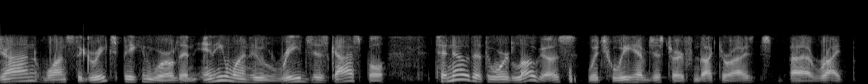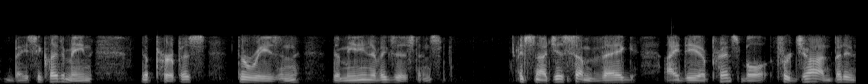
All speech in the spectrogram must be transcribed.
John wants the Greek speaking world and anyone who reads his gospel to know that the word logos, which we have just heard from Dr. Wright, uh, Wright basically to mean the purpose, the reason, the meaning of existence, it's not just some vague idea or principle for John, but in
